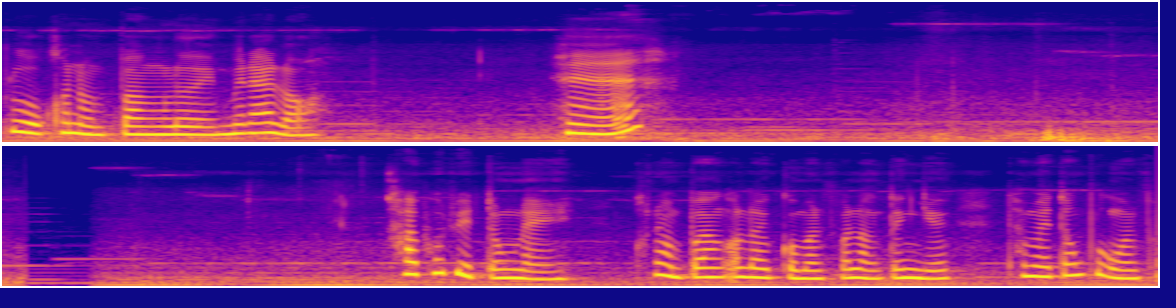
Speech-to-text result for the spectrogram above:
ปลูกขนมปังเลยไม่ได้หรอฮะข้าพูดผิดตรงไหน ขนมปังอร่อยกว่ามันฝรั่งตั้งเยอะทำไมต้องปลูกมันฝ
